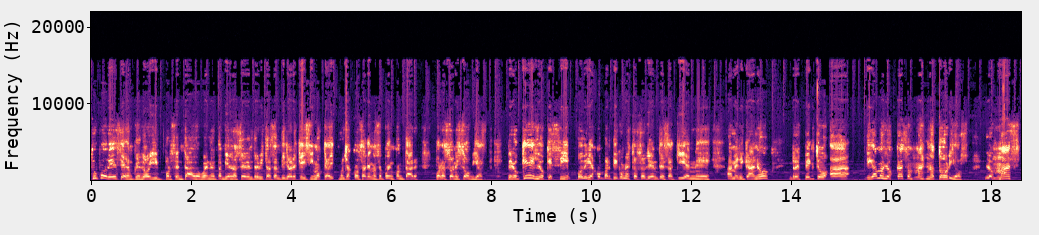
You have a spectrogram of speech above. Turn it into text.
tú podés, eh, aunque doy por sentado, bueno, también lo sé de entrevistas anteriores que hicimos, que hay muchas cosas que no se pueden contar por razones obvias. Pero, ¿qué es lo que sí podrías compartir con nuestros oyentes aquí en eh, Americano respecto a, digamos, los casos más notorios, los más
